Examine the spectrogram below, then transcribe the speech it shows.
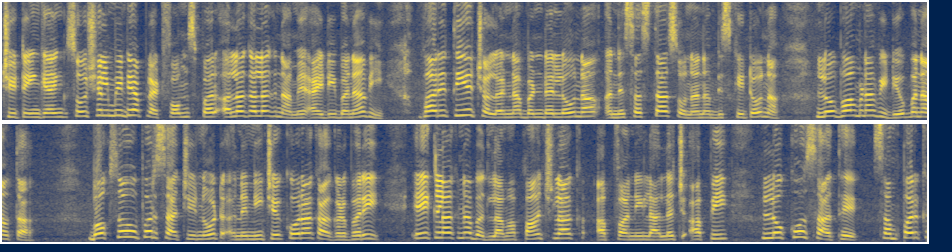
Cheating gang social media platforms પર અલગ અલગ નામે આઈડી બનાવી ભારતીય ચલણના બંડલોના અને સસ્તા સોનાના બિસ્કિટોના લોભામણા વીડિયો બનાવતા બોક્સો ઉપર સાચી નોટ અને નીચે કોરા કાગળ ભરી એક લાખના બદલામાં પાંચ લાખ આપવાની લાલચ આપી લોકો સાથે સંપર્ક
